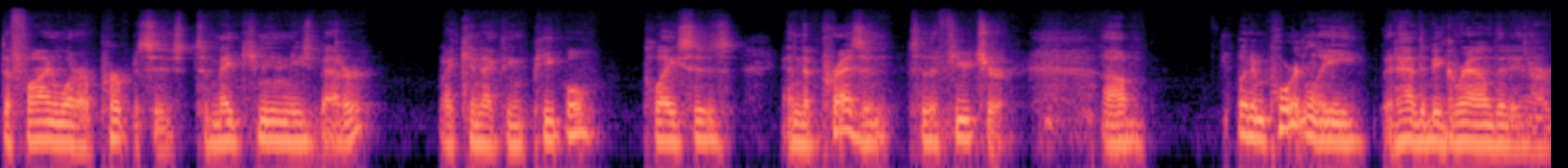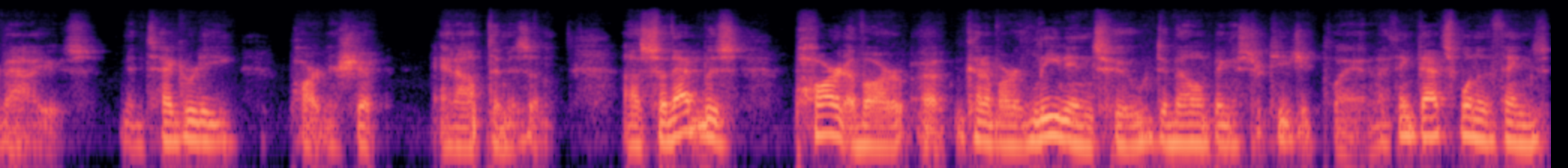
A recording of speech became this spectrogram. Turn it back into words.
define what our purpose is to make communities better by connecting people, places, and the present to the future. Um, but importantly, it had to be grounded in our values integrity, partnership, and optimism. Uh, so that was part of our uh, kind of our lead into developing a strategic plan. And I think that's one of the things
